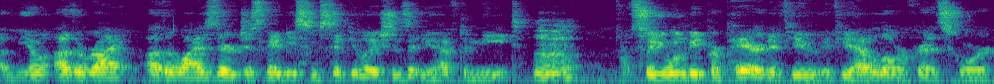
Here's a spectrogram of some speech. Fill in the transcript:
uh, you know, otherwise, otherwise there just may be some stipulations that you have to meet Mm-hmm. so you want to be prepared if you if you have a lower credit score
